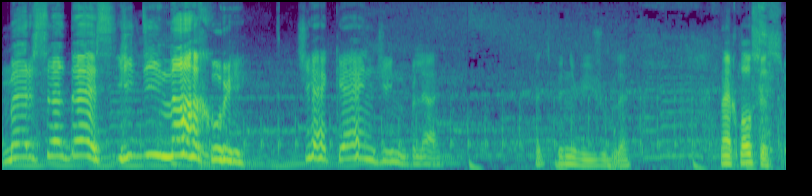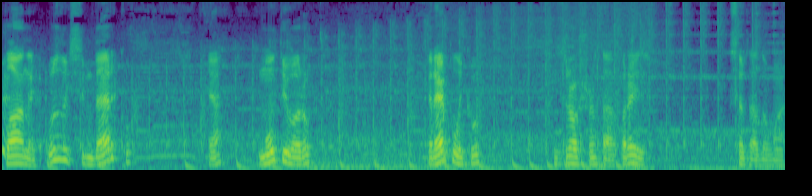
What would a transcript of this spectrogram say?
Мерседес, иди нахуй! Check engine, блядь. Я тебя не вижу, блядь. Nē, klausies, plāni. Uzliksim derku, ja? multivaru, repliku. Un trošu ar tā, pareizi. Es ar tā domāju.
